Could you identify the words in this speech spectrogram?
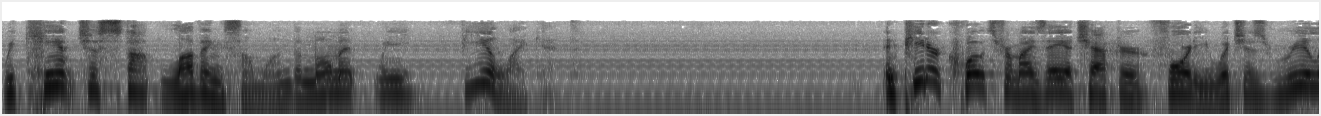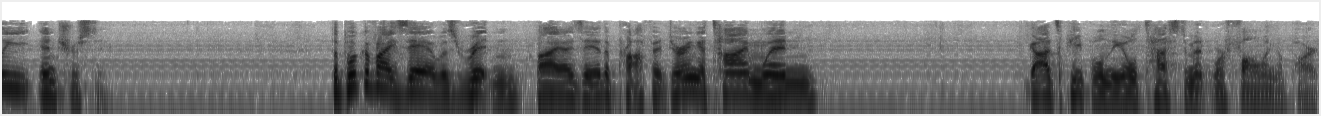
We can't just stop loving someone the moment we feel like it. And Peter quotes from Isaiah chapter 40, which is really interesting. The book of Isaiah was written by Isaiah the prophet during a time when God's people in the Old Testament were falling apart.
